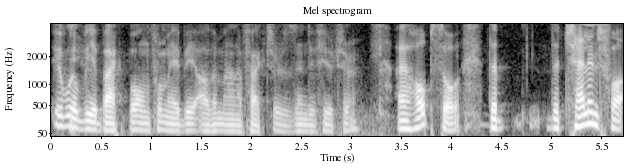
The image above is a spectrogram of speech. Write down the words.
It will be a backbone for maybe other manufacturers in the future. I hope so. the The challenge for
